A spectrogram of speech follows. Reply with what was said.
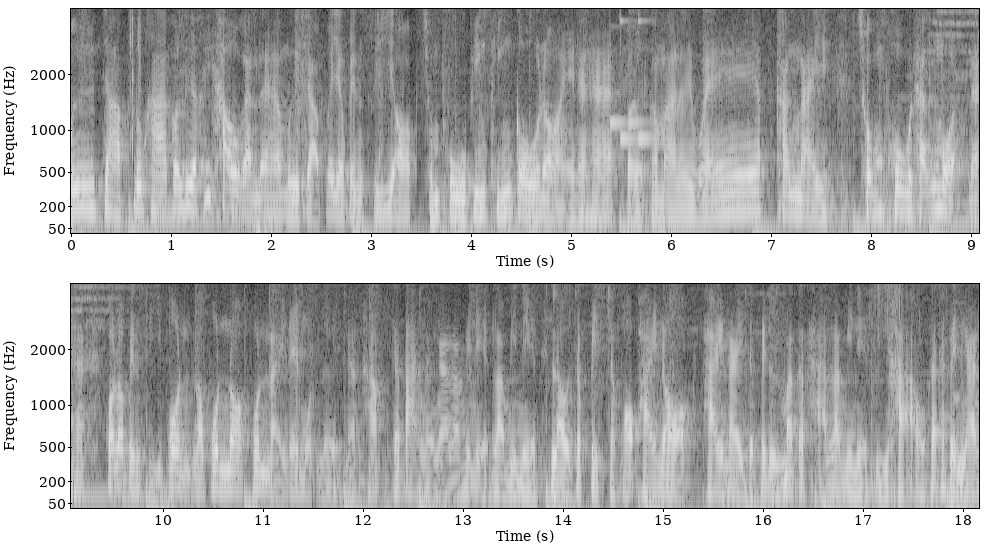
มือจับลูกค้าก็เลือกให้เข้ากันนะฮะมือจับก็ยังเป็นสีออกชมพูพิงพิงโกหน่อยนะฮะ เปิดเข้ามาเลยแวบข้างในชมพูทั้งหมดนะฮะ เพราะเราเป็นสีพ่นเราพ่นนอกพ่นในได้หมดเลยนะครับ จะต่างกับงานลามิเนตลามิเนตเราจะปิดเฉพาะภายนอก ภายในจะเป็นมาตรฐานลามิเนตสีขาว แต่ถ้าเป็นงาน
